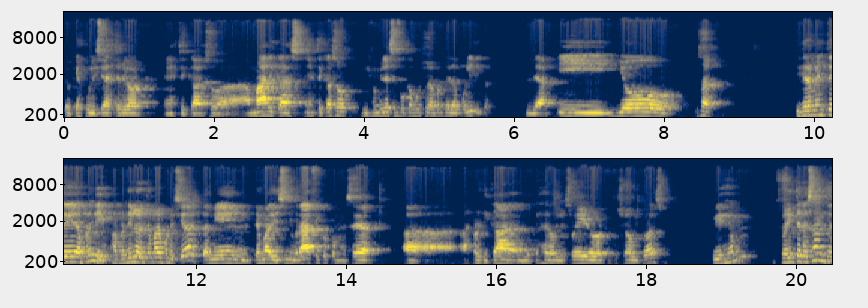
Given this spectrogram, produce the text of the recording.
lo que es publicidad exterior, en este caso a, a marcas. En este caso, mi familia se enfoca mucho en la parte de la política. Ya, y yo, o sea, literalmente aprendí, aprendí lo del tema de publicidad, también el tema de diseño gráfico, comencé a, a, a practicar lo que es Adobe Illustrator, Photoshop y todo eso. Y dije, "Mm, fue interesante.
